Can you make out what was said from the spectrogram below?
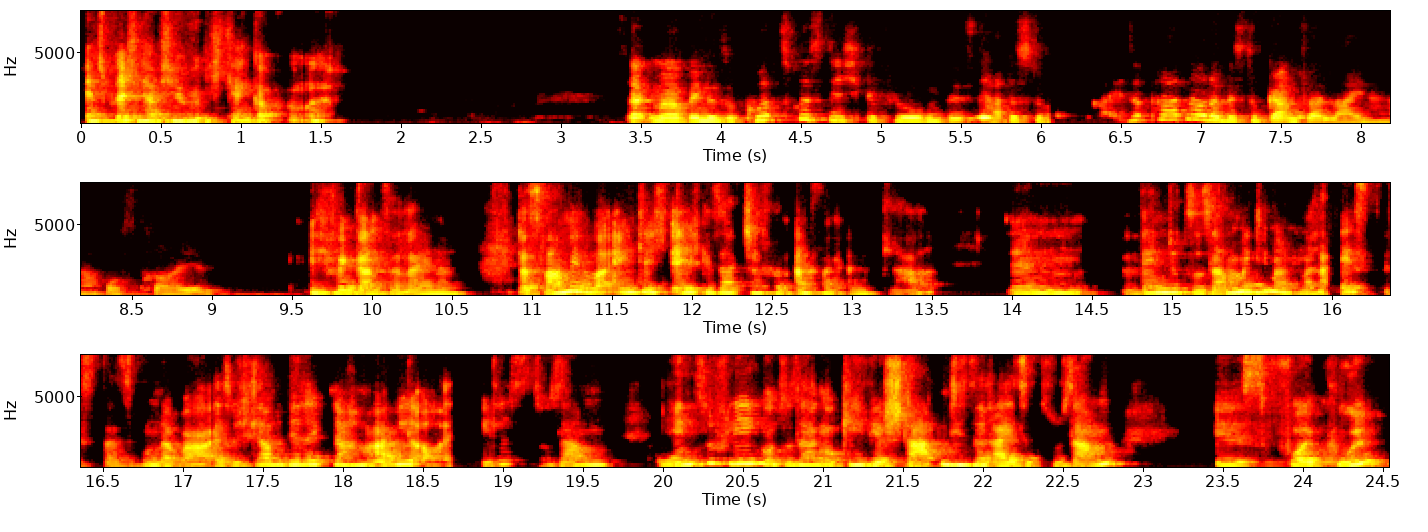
entsprechend habe ich mir wirklich keinen Kopf gemacht. Sag mal, wenn du so kurzfristig geflogen bist, hattest du einen Reisepartner oder bist du ganz alleine nach Australien? Ich bin ganz alleine. Das war mir aber eigentlich ehrlich gesagt schon von Anfang an klar. Denn wenn du zusammen mit jemandem reist, ist das wunderbar. Also ich glaube, direkt nach dem Abi auch als Mädels zusammen hinzufliegen und zu sagen, okay, wir starten diese Reise zusammen, ist voll cool,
